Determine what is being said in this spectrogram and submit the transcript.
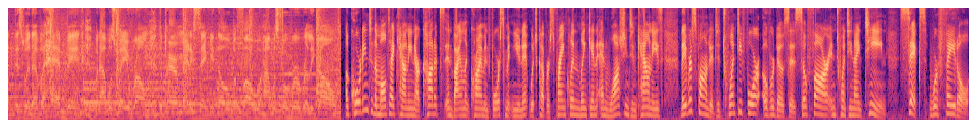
Didn't think that this would ever happen, but I was way wrong. The paramedics saved me though before I was for real really gone. According to the Multi County Narcotics and Violent Crime Enforcement Unit, which covers Franklin, Lincoln, and Washington counties, they've responded to 24 overdoses so far in 2019. Six were fatal.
